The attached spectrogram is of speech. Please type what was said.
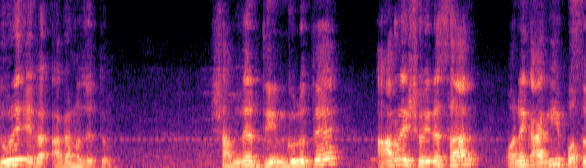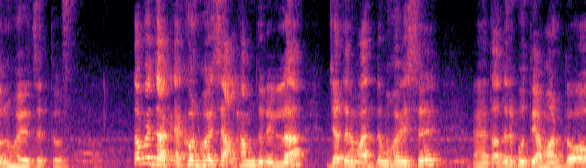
দূরে আগানো যেত। সামনের দিনগুলোতে আরও এই স্বৈরাচার অনেক আগেই পতন হয়ে যেত। তবে যাক, এখন হয়েছে আলহামদুলিল্লাহ, যাদের মাধ্যম হয়েছে তাদের প্রতি আমার দোয়া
